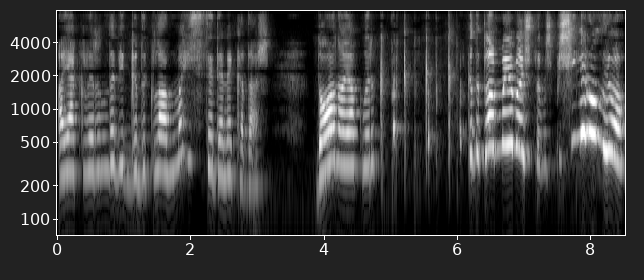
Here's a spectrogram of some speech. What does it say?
ayaklarında bir gıdıklanma hissedene kadar. Doğan ayakları kıpır kıpır kıpır kıpır gıdıklanmaya başlamış. Bir şeyler oluyor.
